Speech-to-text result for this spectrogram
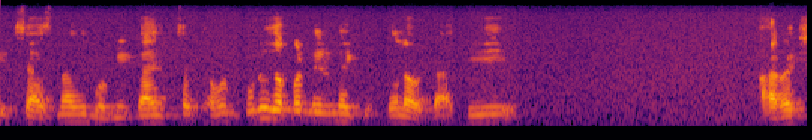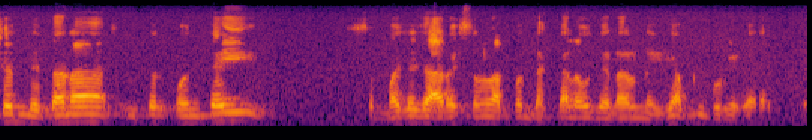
एक शासनाची भूमिका आपण पूर्वीच आपण निर्णय केला होता की आरक्षण देताना इतर कोणत्याही समाजाच्या आरक्षणाला आपण धक्का लावू देणार नाही आपली भूमिका राहते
